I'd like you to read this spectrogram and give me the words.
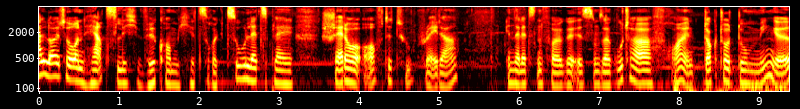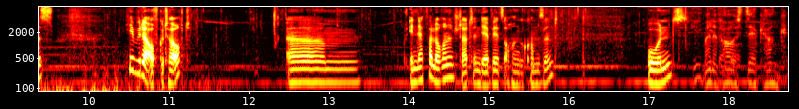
Hallo Leute und herzlich willkommen hier zurück zu Let's Play Shadow of the Tomb Raider. In der letzten Folge ist unser guter Freund Dr. Dominguez hier wieder aufgetaucht. Ähm, in der verlorenen Stadt, in der wir jetzt auch angekommen sind. Und... Meine Frau ist sehr krank.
